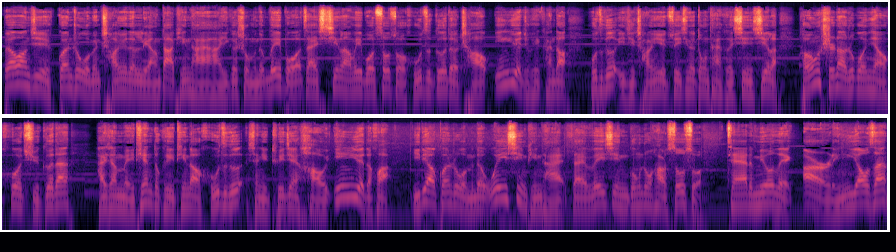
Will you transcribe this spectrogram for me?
不要忘记关注我们潮音乐的两大平台啊，一个是我们的微博，在新浪微博搜索胡子哥的潮音乐就可以看到胡子哥以及潮音乐最新的动态和信息了。同时呢，如果你想获取歌单。还想每天都可以听到胡子哥向你推荐好音乐的话，一定要关注我们的微信平台，在微信公众号搜索 TED Music 二零幺三，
